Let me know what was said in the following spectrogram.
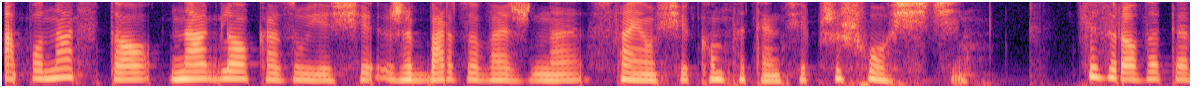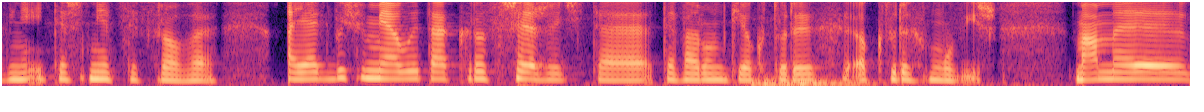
a ponadto nagle okazuje się, że bardzo ważne stają się kompetencje przyszłości. Cyfrowe pewnie i też niecyfrowe. A jakbyśmy miały tak rozszerzyć te, te warunki, o których, o których mówisz? Mamy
